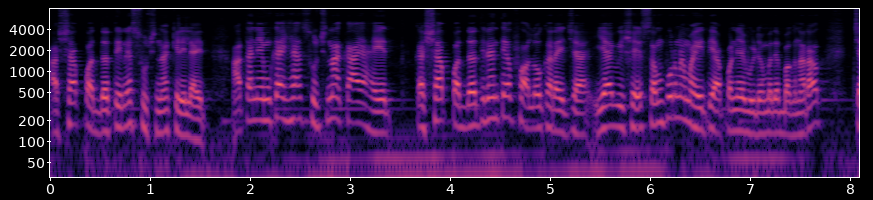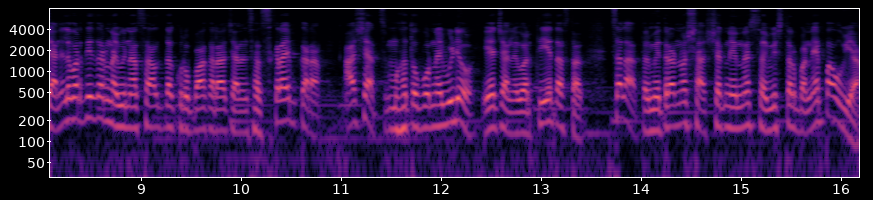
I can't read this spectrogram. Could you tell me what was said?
अशा पद्धतीने सूचना केलेल्या आहेत. आता नेमक्या ह्या सूचना काय आहेत? कशा पद्धतीने त्या फॉलो करायच्या? याविषयी संपूर्ण माहिती आपण या व्हिडिओमध्ये बघणार आहोत. चॅनलवरती जर नवीन असाल तर कृपा करा चॅनल सबस्क्राईब करा. अशाच महत्त्वपूर्ण व्हिडिओ या चॅनलवरती येत असतात. चला तर मित्रांनो शासन निर्णय सविस्तरपणे पाहूया.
